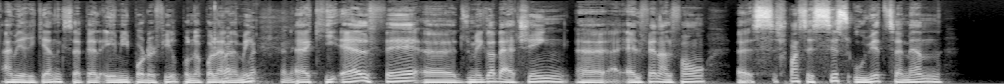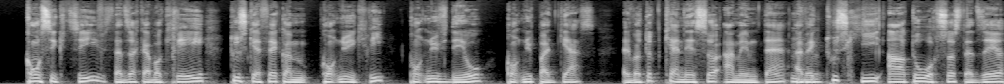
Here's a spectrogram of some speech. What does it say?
américaine qui s'appelle Amy Porterfield, pour ne pas la Ouais, nommer, ouais, qui, elle, fait du méga batching. Elle fait, dans le fond, je pense que c'est six ou huit semaines consécutives, c'est-à-dire qu'elle va créer tout ce qu'elle fait comme contenu écrit, contenu vidéo, contenu podcast. Elle va tout canner ça en même temps avec tout ce qui entoure ça, c'est-à-dire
